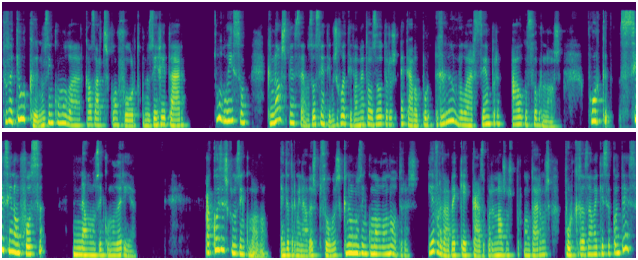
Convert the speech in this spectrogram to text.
Tudo aquilo que nos incomodar, causar desconforto, que nos irritar, tudo isso que nós pensamos ou sentimos relativamente aos outros acaba por revelar sempre algo sobre nós. Porque se assim não fosse, não nos incomodaria. Há coisas que nos incomodam em determinadas pessoas que não nos incomodam noutras. E a verdade é que é caso para nós nos perguntarmos por que razão é que isso acontece.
